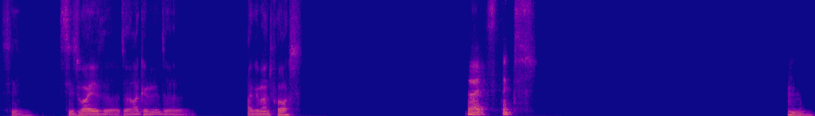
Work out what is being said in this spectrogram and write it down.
So this is why the, the argument the argument works. Right, thanks. Hmm.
